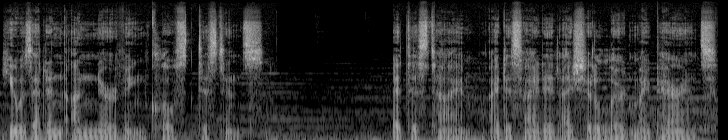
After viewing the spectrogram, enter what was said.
he was at an unnerving close distance. At this time, I decided I should alert my parents.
